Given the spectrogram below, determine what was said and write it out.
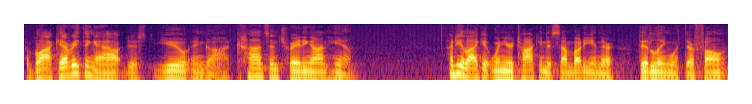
to block everything out, just you and God, concentrating on Him. How do you like it when you're talking to somebody and they're diddling with their phone?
